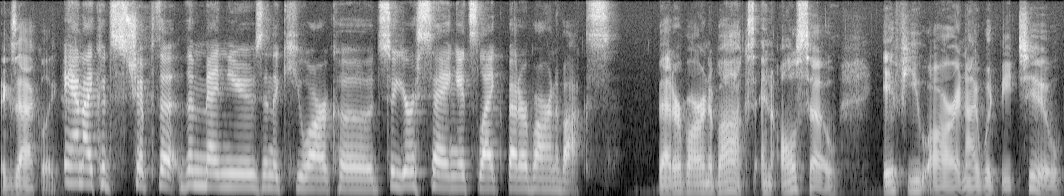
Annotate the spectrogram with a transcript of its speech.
exactly. And I could ship the the menus and the QR codes. So you're saying it's like better bar in a box. better bar in a box. And also, if you are, and I would be too,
